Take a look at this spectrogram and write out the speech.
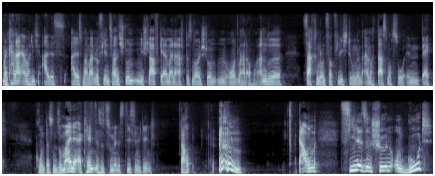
man kann halt einfach nicht alles, alles machen. Man hat nur 24 Stunden, ich schlafe gerne meine 8 bis 9 Stunden und man hat auch noch andere Sachen und Verpflichtungen. Einfach das noch so im Backgrund. Das sind so meine Erkenntnisse zumindest diesengehend. Darum, darum, Ziele sind schön und gut,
